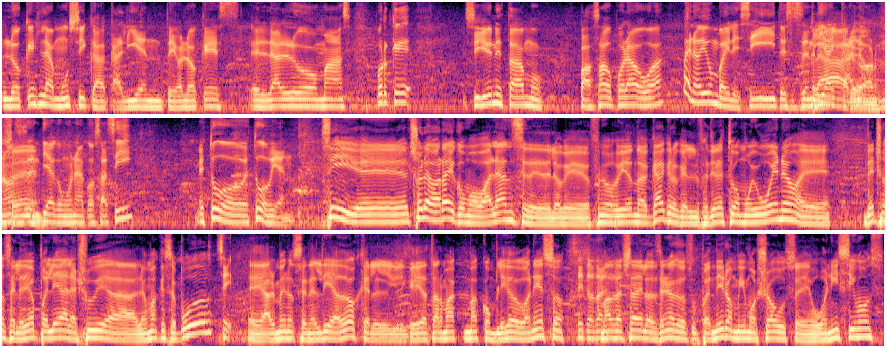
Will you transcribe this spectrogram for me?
lo que es la música caliente o lo que es el algo más. Porque si bien estábamos pasados por agua, bueno, había un bailecito y se sentía Claro, el calor, ¿no? Se sentía como una cosa así. Estuvo, estuvo bien. Sí, eh, yo la verdad que como balance de, de lo que fuimos viviendo acá, creo que el festival estuvo muy bueno. eh, de hecho, se le dio pelea a la lluvia lo más que se pudo. Sí. Eh, al menos en el día 2, que el que iba a estar más, más complicado con eso. Sí, total. Más allá de los escenarios que lo suspendieron, vimos shows eh, buenísimos.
